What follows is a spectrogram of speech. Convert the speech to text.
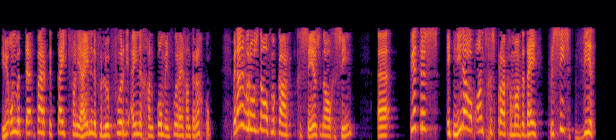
hierdie onbeperkte tyd van die heidene verloop voor die einde gaan kom en voor hy gaan terugkom. Met ander woorde, ons het nou al vir mekaar gesê, ons het nou al gesien, uh Petrus het nie daarop aangespreek gemaak dat hy presies weet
